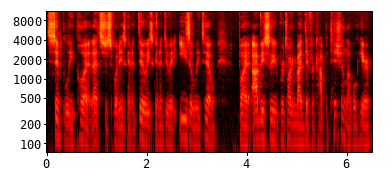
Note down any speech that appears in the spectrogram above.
Simply put, that's just what he's going to do. He's going to do it easily too. But obviously, we're talking about a different competition level here,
